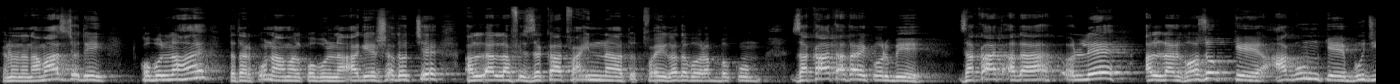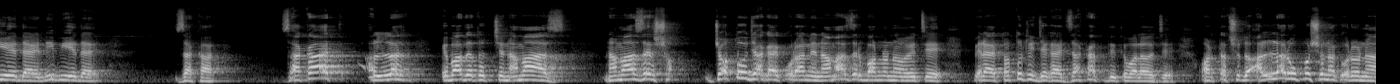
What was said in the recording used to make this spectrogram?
কেননা নামাজ যদি কবুল না হয়, তা তার কোনো আমাল কবুল না। আগে এরশাদ হচ্ছে, আল্লাহ আল্লাহ ফি জাকাত ফাইন্না তুৎফাই গদব রব্বকুম। জাকাত আদায় করবে। জাকাত আদা করলে আল্লাহর গজবকে, আগুনকে বুঝিয়ে দেয় নিবিয়ে দেয়। জাকাত জাকাত আল্লাহর এবাদত হচ্ছে নামাজ। নামাজের যত জায়গায় কোরআনে নামাজের বর্ণনা হয়েছে, প্রায় ততটি জায়গায় জাকাত দিতে বলা হয়েছে। অর্থাৎ শুধু আল্লাহর উপাসনা করো না,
